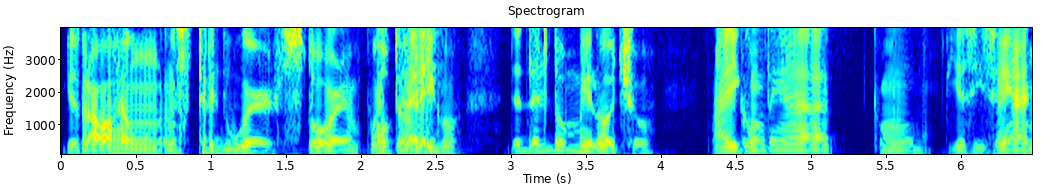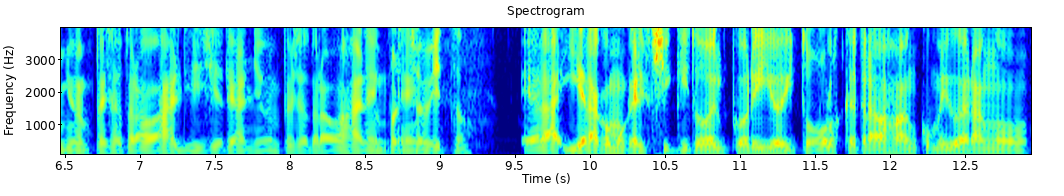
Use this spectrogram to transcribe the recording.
Yo trabajé en un, un streetwear store en Puerto. Rico desde el 2008. Ahí, como tenía como 16 años, empecé a trabajar, 17 años, empecé a trabajar en. Por chavito. era, y era como que el chiquito del corillo y todos los que trabajaban conmigo eran o,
